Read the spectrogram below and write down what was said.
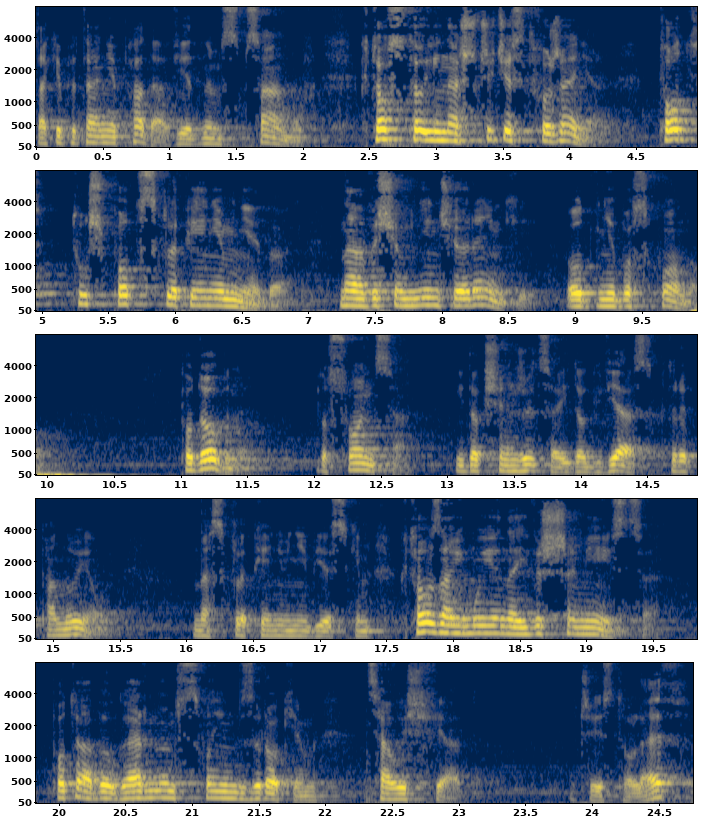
Takie pytanie pada w jednym z psalmów. Kto stoi na szczycie stworzenia, pod, tuż pod sklepieniem nieba, na wyciągnięcie ręki od nieboskłonu? Podobny do słońca i do księżyca i do gwiazd, które panują na sklepieniu niebieskim. Kto zajmuje najwyższe miejsce? po to, aby ogarnąć swoim wzrokiem cały świat. Czy jest to lew,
